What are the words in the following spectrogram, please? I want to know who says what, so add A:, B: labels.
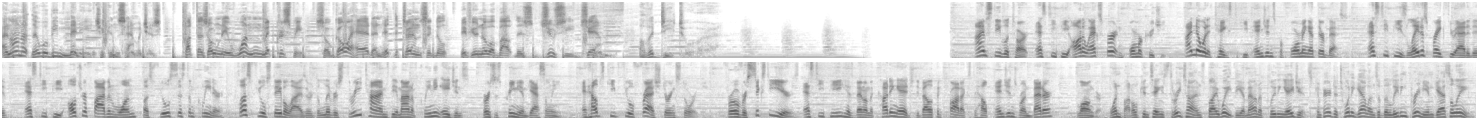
A: and on it there will be many chicken sandwiches. But there's only one McCrispy. So go ahead and hit the turn signal if you know about this juicy gem of a detour.
B: I'm Steve Letarte, STP auto expert and former crew chief. I know what it takes to keep engines performing at their best. STP's latest breakthrough additive, STP Ultra 5 in 1 plus Fuel System Cleaner plus Fuel Stabilizer, delivers three times the amount of cleaning agents versus premium gasoline and helps keep fuel fresh during storage. For over 60 years, STP has been on the cutting edge developing products to help engines run better, longer.
C: One bottle contains three times by weight the amount of cleaning agents compared to 20 gallons of the leading premium gasoline.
